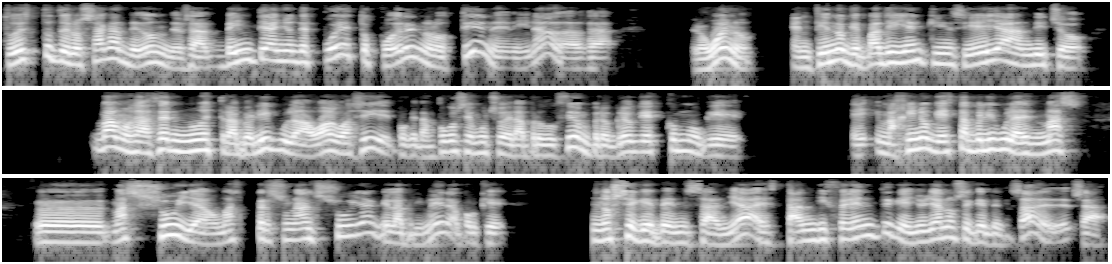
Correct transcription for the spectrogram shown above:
todo esto te lo sacas de dónde? O sea, 20 años después estos poderes no los tiene ni nada. O sea, pero bueno, entiendo que Patty Jenkins y ella han dicho, vamos a hacer nuestra película o algo así, porque tampoco sé mucho de la producción, pero creo que es como que, eh, imagino que esta película es más, eh, más suya o más personal suya que la primera, porque no sé qué pensar ya, es tan diferente que yo ya no sé qué pensar. O sea,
